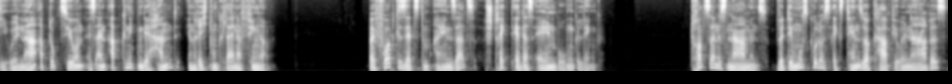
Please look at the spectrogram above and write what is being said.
Die Ulnarabduktion ist ein Abknicken der Hand in Richtung kleiner Finger. Bei fortgesetztem Einsatz streckt er das Ellenbogengelenk. Trotz seines Namens wird der Musculus extensor carpi ulnaris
